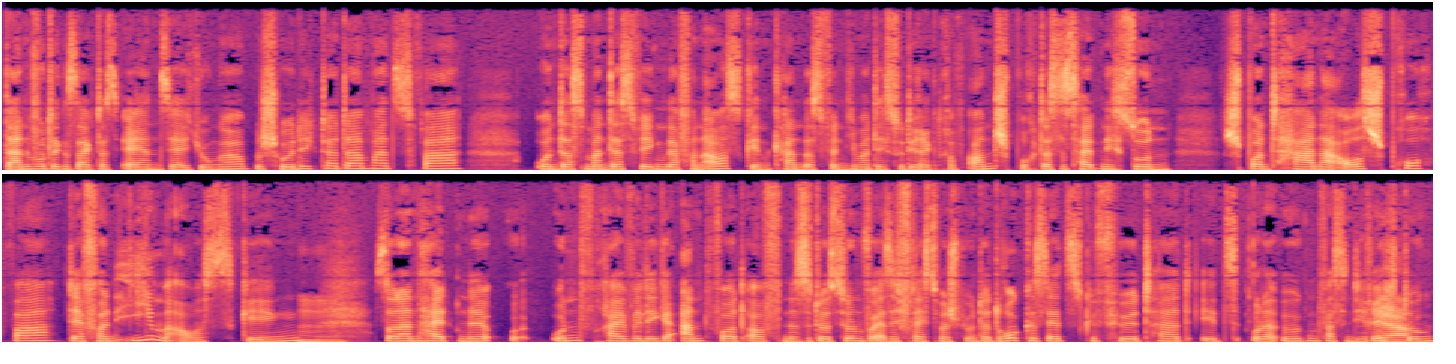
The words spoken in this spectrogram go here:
dann wurde gesagt, dass er ein sehr junger Beschuldigter damals war und dass man deswegen davon ausgehen kann, dass wenn jemand dich so direkt darauf ansprucht, dass es halt nicht so ein spontaner Ausspruch war, der von ihm ausging, sondern halt eine unfreiwillige Antwort auf eine Situation, wo er sich vielleicht zum Beispiel unter Druck gesetzt gefühlt hat oder irgendwas in die Ja. Richtung.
